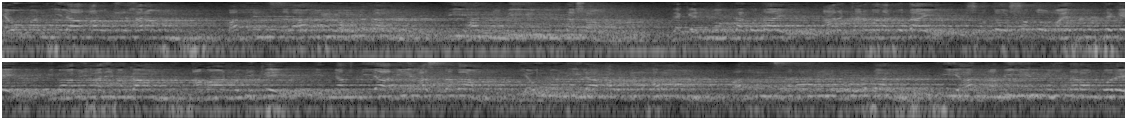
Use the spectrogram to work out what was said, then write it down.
ইয়াওমান ইলা আরদিল হারাম বাল্লিন সালামি রওনাতান ফিহা নবিয়্যুন মুহতাশাম দেখেন মক্কা কোথায় আর কারবালা কোথায় শত মাইল দূর থেকে ইমামে আলী মাকাম আমার নবীকে রিহাস সাবা ইয়াওমান ইলা আরদিল হারাম বাল্লিন সালামি রওনাতান ফিহা নবিয়্যুল মুহতারাম বলে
